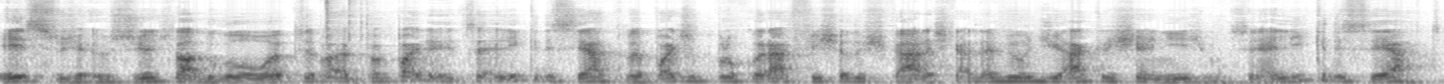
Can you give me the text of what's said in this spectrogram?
Esse sujeito, o sujeito lá do Glow Up, você pode, pode, é líquido certo. Você pode procurar a ficha dos caras. Os caras devem odiar cristianismo. Isso é líquido certo.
